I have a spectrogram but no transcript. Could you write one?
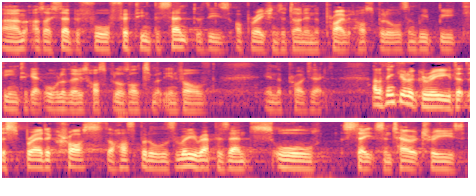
Um, as I said before, 15% of these operations are done in the private hospitals, and we'd be keen to get all of those hospitals ultimately involved in the project. And I think you'll agree that the spread across the hospitals really represents all states and territories,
